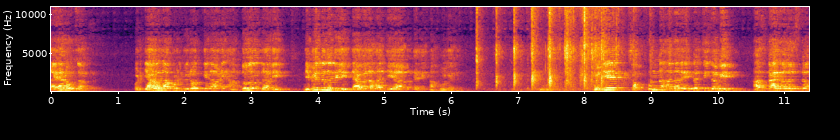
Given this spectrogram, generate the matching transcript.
तयार होता. पण ज्यावेळेला आपण विरोध केला आणि आंदोलन झाली निवेदनं दिली त्यावेळेला हा जी आर त्यांनी थांबवलेला म्हणजे छप्पन्न हजार एकरची जमीन आज काय झालं असतं?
